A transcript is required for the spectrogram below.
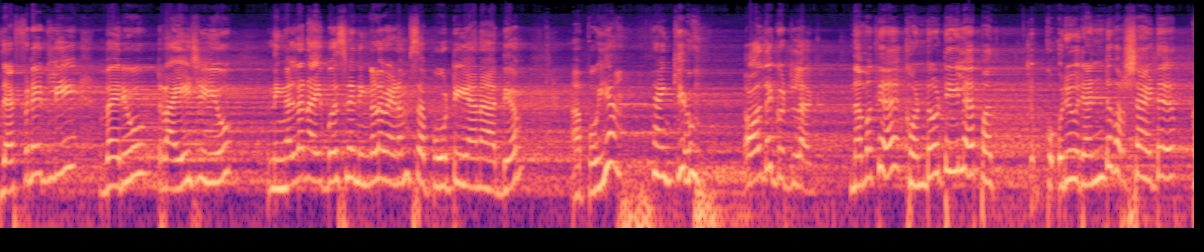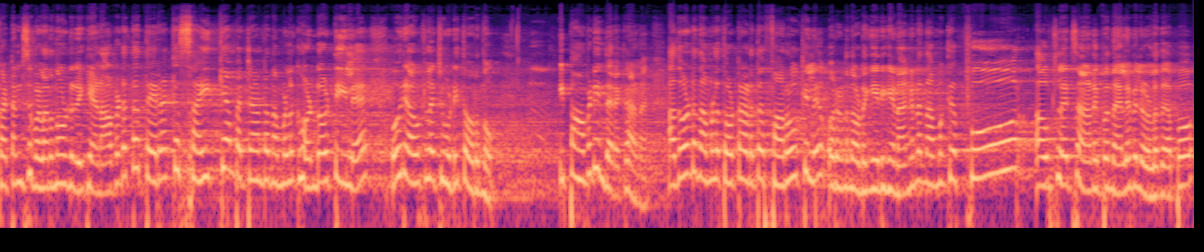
ഡെഫിനറ്റ്ലി വരൂ ട്രൈ ചെയ്യൂ. നിങ്ങളുടെ നൈബേഴ്സിനെ നിങ്ങൾ വേണം സപ്പോർട്ട് ചെയ്യാൻ ആദ്യം. അപ്പോൾ yeah thank you all the good luck നമുക്ക് കൊണ്ടോട്ടിയിൽ ഒരു രണ്ട് വർഷമായിട്ട് കട്ടൻസ് വളർന്നുകൊണ്ടിരിക്കുകയാണ്. അവിടുത്തെ തിരക്ക് സഹിക്കാൻ പറ്റാണ്ട് നമ്മൾ കൊണ്ടോട്ടിയിൽ ഒരു ഔട്ട്ലെറ്റ് കൂടി തുറന്നു. ഇപ്പം അവിടെയും തിരക്കാണ്. അതുകൊണ്ട് നമ്മൾ തൊട്ടടുത്ത് ഫറൂഖിൽ ഒരെണ്ണം തുടങ്ങിയിരിക്കുകയാണ്. അങ്ങനെ നമുക്ക് ഫോർ ഔട്ട്ലെറ്റ്സ് ആണ് ഇപ്പോൾ നിലവിലുള്ളത്. അപ്പോൾ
